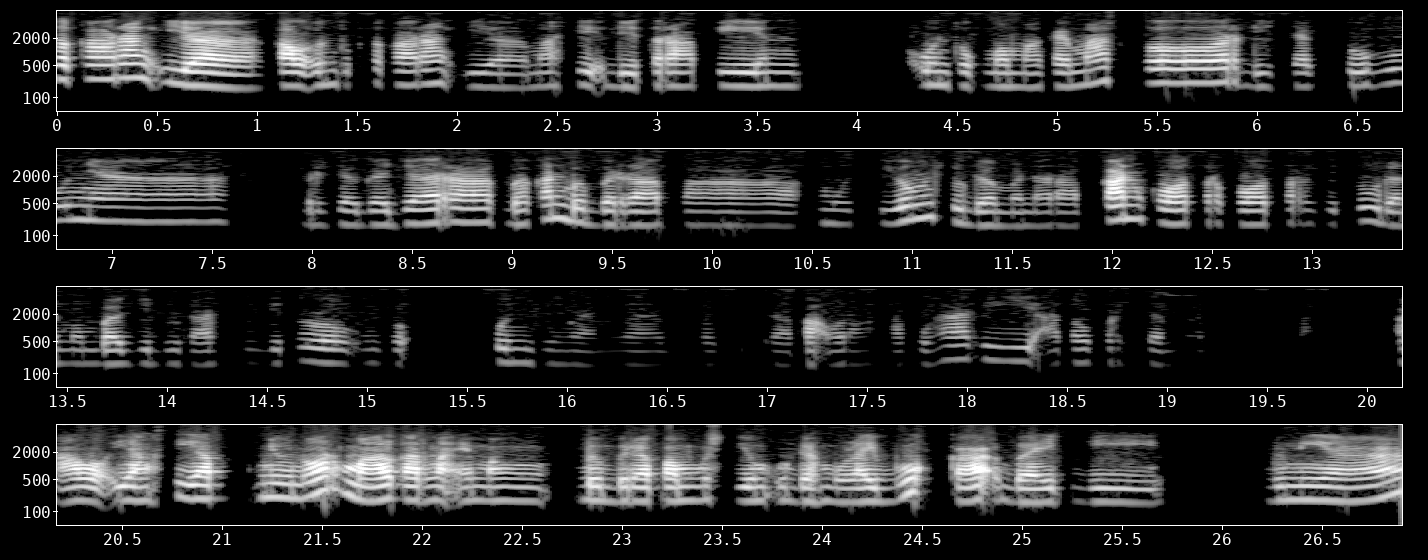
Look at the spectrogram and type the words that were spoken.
sekarang iya, kalau untuk sekarang iya masih diterapin untuk memakai masker, dicek suhunya, berjaga jarak, bahkan beberapa museum sudah menerapkan kloter-kloter gitu dan membagi durasi gitu loh untuk kunjungannya bagi berapa orang satu hari atau per jam. Kalau yang siap new normal karena emang beberapa museum udah mulai buka baik di dunia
